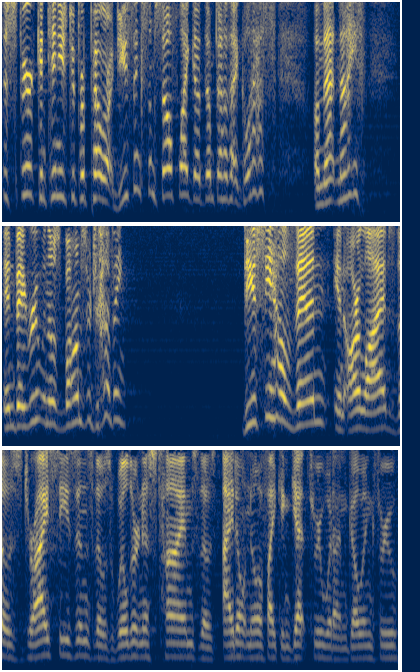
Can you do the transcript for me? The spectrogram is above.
the Spirit continues to propel her. Do you think some self life got dumped out of that glass on that night in Beirut when those bombs were dropping? Do you see how then in our lives, those dry seasons, those wilderness times, those I don't know if I can get through what I'm going through,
